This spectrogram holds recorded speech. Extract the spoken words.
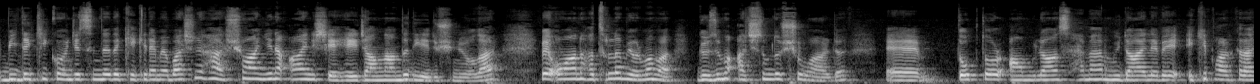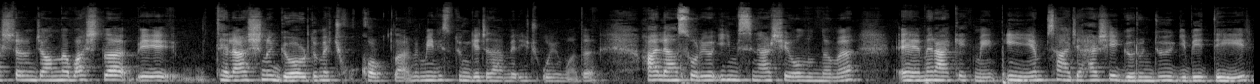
bir dakika öncesinde de kekileme başlıyor. Ha şu an yine aynı şey heyecanlandı diye düşünüyorlar. Ve o anı hatırlamıyorum ama gözümü açtığımda şu vardı. Ee, doktor, ambulans hemen müdahale ve ekip arkadaşların canla başla e, telaşını gördüm ve çok korktular. Ve Melis dün geceden beri hiç uyumadı. Hala soruyor iyi misin her şey yolunda mı? Ee, merak etmeyin iyiyim. Sadece her şey göründüğü gibi değil.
